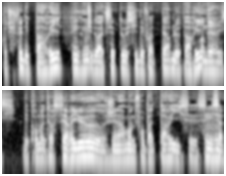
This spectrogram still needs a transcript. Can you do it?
quand tu fais des paris, mhm. tu dois accepter aussi des fois de perdre le pari. Des risques. Des promoteurs sérieux euh, généralement ne font pas de paris. C'est, Ils mhm. savent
